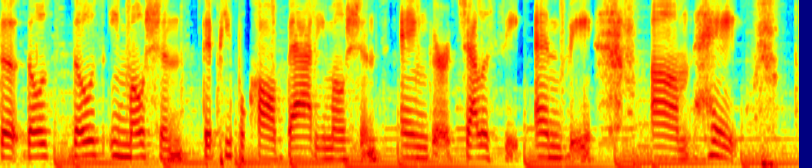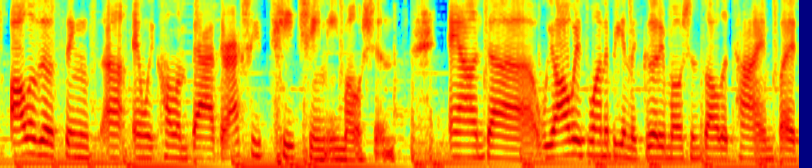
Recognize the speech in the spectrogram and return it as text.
the those those emotions that people call bad emotions, anger, jealousy, envy, um, hate all of those things, uh, and we call them bad, they're actually teaching emotions. And uh, we always want to be in the good emotions all the time, but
